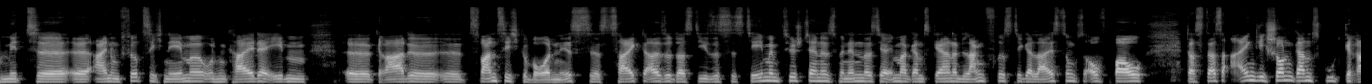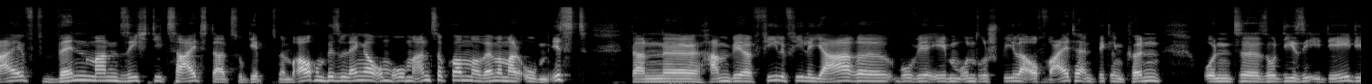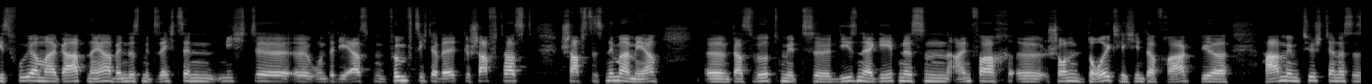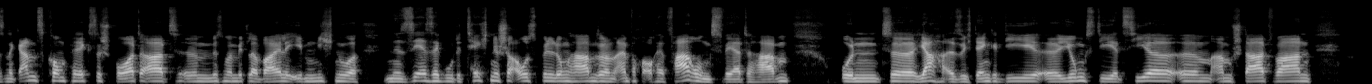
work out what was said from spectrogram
mit äh, 41 nehme und ein Kai, der eben äh, gerade äh, 20 geworden ist. Das zeigt also, dass dieses System im Tischtennis, wir nennen das ja immer ganz gerne langfristiger Leistungsaufbau, dass das eigentlich schon ganz gut greift, wenn man sich die Zeit dazu gibt. Man braucht ein bisschen länger, um oben anzukommen, aber wenn man mal oben ist, dann äh, haben wir viele, viele Jahre, wo wir eben unsere Spiele auch weiterentwickeln können. Und äh, so diese Idee, die es früher mal gab, naja, wenn du es mit 16 nicht äh, äh, unter die ersten 50 der Welt geschafft hast, schaffst es nimmer mehr. Äh, das wird mit äh, diesen Ergebnissen einfach äh, schon deutlich hinterfragt. Wir haben im Tischtennis, das ist eine ganz komplexe Sportart, müssen wir mittlerweile eben nicht nur eine sehr, sehr gute technische Ausbildung haben, sondern einfach auch Erfahrungswerte haben. Und äh, ja, also ich denke, die äh, Jungs, die jetzt hier ähm, am Start waren,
